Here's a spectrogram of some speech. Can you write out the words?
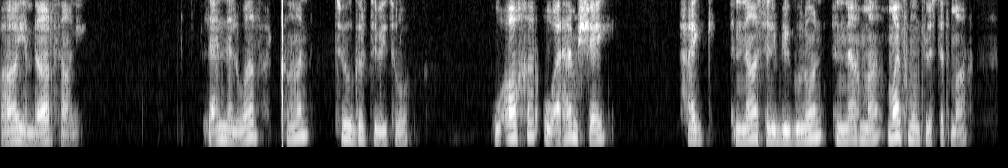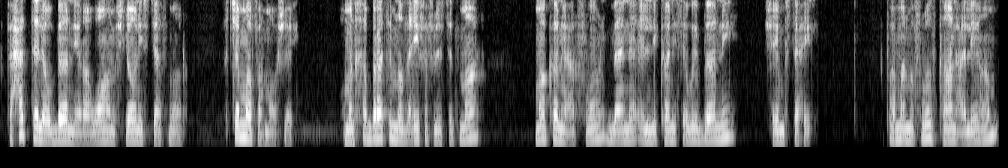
فهاي انذار ثاني. لأن الوضع كان too good to be true. وآخر وأهم شيء حق الناس اللي بيقولون إنهم ما يفهمون في الاستثمار. فحتى لو بيرني رواهم شلون يستثمر كان ما فهموا شيء. ومن خبرتهم الضعيفة في الاستثمار ما كانوا يعرفون بأن اللي كان يسويه بيرني شيء مستحيل. فهم المفروض كان عليهم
